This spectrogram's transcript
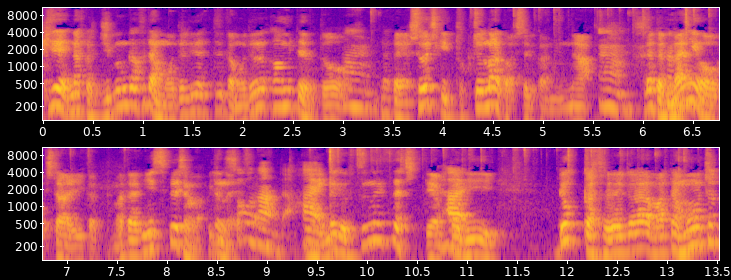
綺麗なんか自分が普段モデルやってるからモデルの顔見てると、うん。なんか正直特徴のある顔してるからみんなうん。なんか何をしたらいいかってまたインスピレーションが湧くじゃないですかそうなんだ。はい。うんだけど普通の人たちってやっぱり、どっかそれがまたもうちょっ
